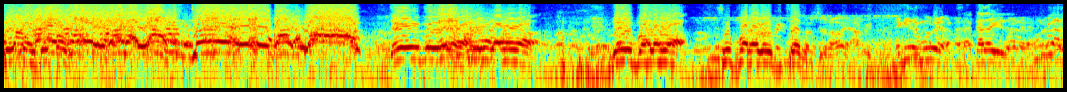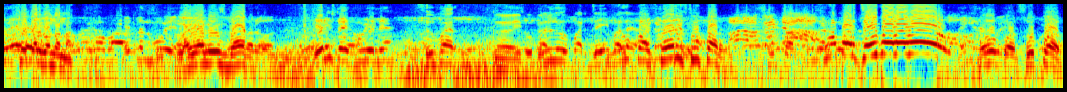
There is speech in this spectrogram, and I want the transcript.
ಸೂಪರ್ ಸೂಪರ್ ಜೈ ಜೈ ಬಾಲಯ್ಯ. ಜೈ ಬಾಲಯ್ಯ ಸೂಪರ್ ಆಗಿದೆ ಪಿಕ್ಚರ್ ಸೂಪರ್ ಬಂದಣ್ಣ. ಲಯನ್ ಇಸ್ ಬ್ಯಾಕ್ ಆಯ್ತು ಮೂವಿಯಲ್ಲಿ ಸೂಪರ್ ಸೂಪರ್ ಜೈ ಸೂಪರ್ ಸ್ಟೋರಿ ಸೂಪರ್ ಸೂಪರ್ ಜೈ ಬಾಲವ ಸೂಪರ್ ಸೂಪರ್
